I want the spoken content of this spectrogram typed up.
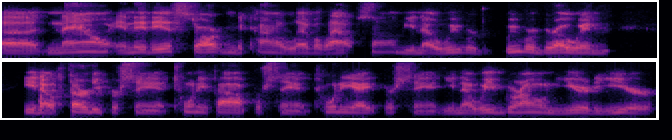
uh, now, and it is starting to kind of level out some. You know, we were we were growing, you know, thirty percent, twenty five percent, twenty eight percent. You know, we've grown year to year,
